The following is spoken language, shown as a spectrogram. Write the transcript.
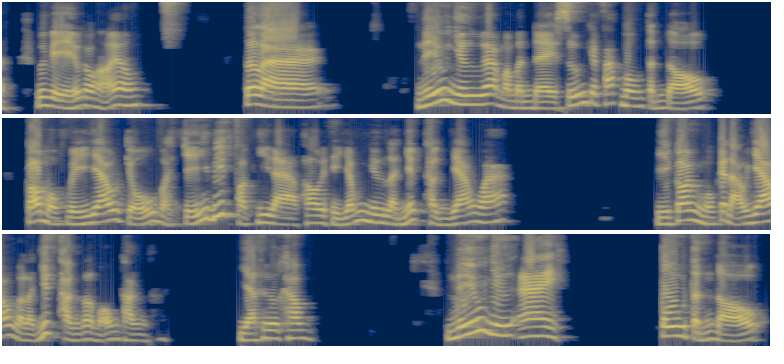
Quý vị hiểu câu hỏi không? Tức là nếu như mà mình đề xướng cái pháp môn tịnh độ có một vị giáo chủ và chỉ biết Phật Di Đà thôi thì giống như là nhất thần giáo quá vì có một cái đạo giáo gọi là nhất thần, gọi là một ông thần. Dạ thưa không? Nếu như ai tu tịnh độ,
